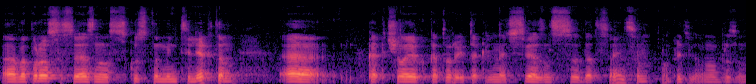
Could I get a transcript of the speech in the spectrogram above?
э, вопроса, связанного с искусственным интеллектом, э, как человек, который так или иначе связан с Science определенным образом.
